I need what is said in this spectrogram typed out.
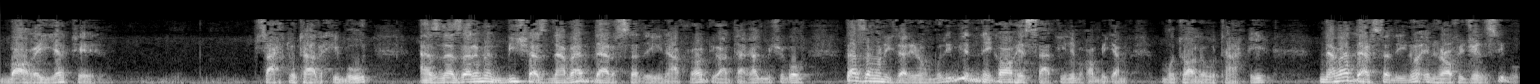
واقعیت سخت و تلخی بود از نظر من بیش از 90 درصد این افراد یا حداقل میشه گفت در زمانی که در ایران بودیم یه نگاه سطحی نمی‌خوام بگم مطالعه و تحقیق 90 درصد اینا انحراف جنسی بود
